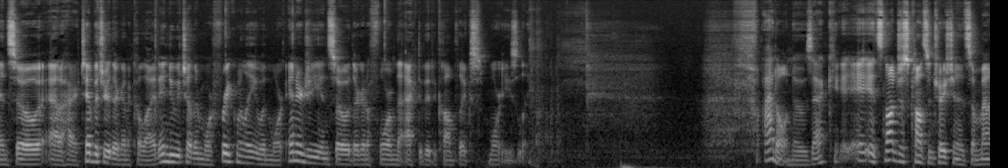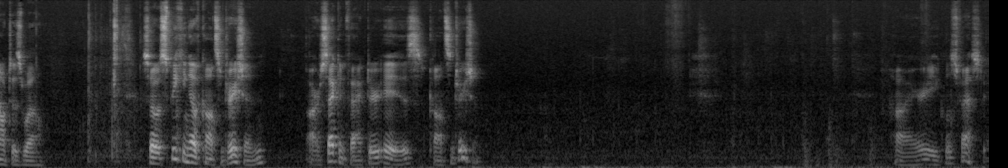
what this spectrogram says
and so at a higher temperature, they're going to collide into each other more frequently with more energy, and so they're going to form the activated complex more easily. I don't know, Zach. It's not just concentration, it's amount as well. So speaking of concentration, our second factor is concentration. Higher equals faster.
